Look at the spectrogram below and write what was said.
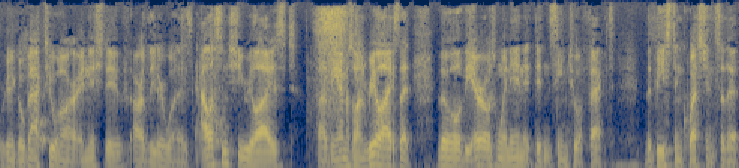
we're going to go back to our initiative. Our leader was Allison. She realized Uh, the Amazon realized that though the arrows went in, it didn't seem to affect the beast in question. So the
